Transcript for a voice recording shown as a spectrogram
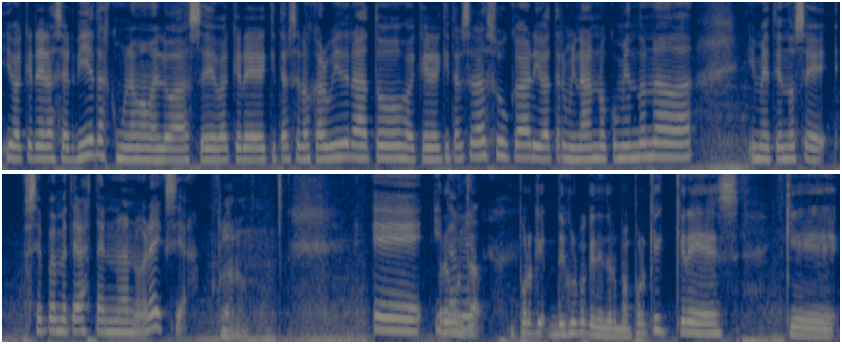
Y va a querer hacer dietas como la mamá lo hace, va a querer quitarse los carbohidratos, va a querer quitarse el azúcar y va a terminar no comiendo nada y metiéndose, se puede meter hasta en una anorexia. Claro. Eh, y Pregunta, también- porque, disculpa que te interrumpa, ¿por qué crees que...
